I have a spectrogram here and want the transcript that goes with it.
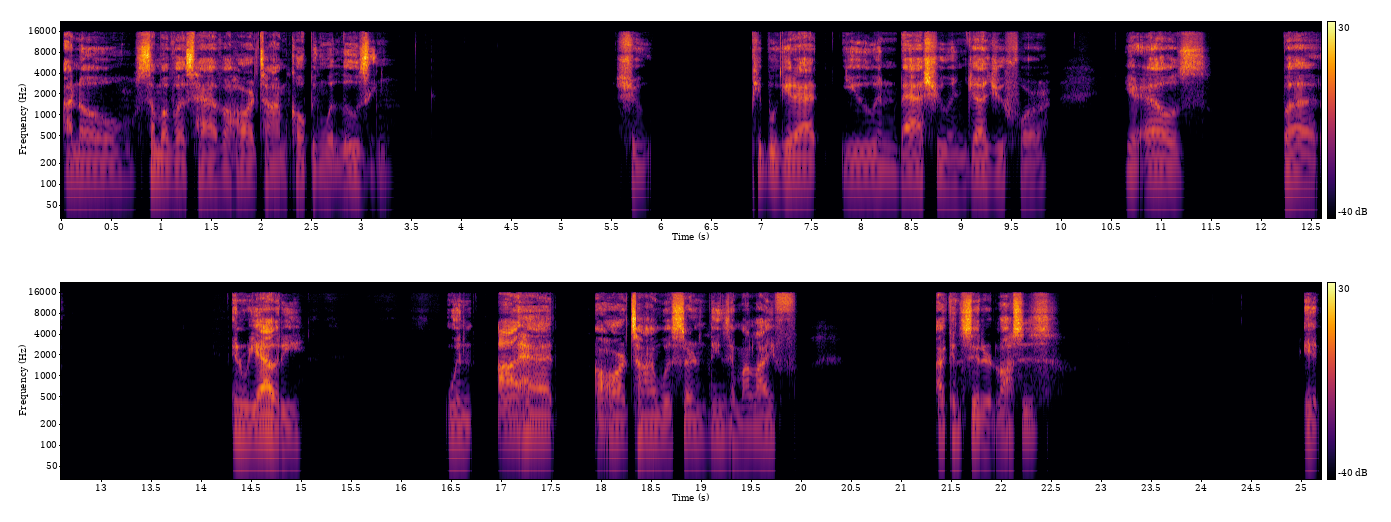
I know some of us have a hard time coping with losing. Shoot, people get at you and bash you and judge you for your L's, but in reality, when I had a hard time with certain things in my life, I considered losses. It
